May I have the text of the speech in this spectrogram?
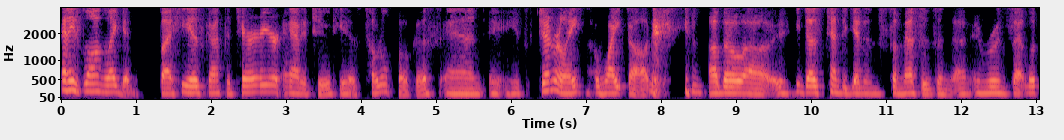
And he's long legged but he has got the terrier attitude. He has total focus, and he's generally a white dog, although uh, he does tend to get into some messes and, and, ruins that look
